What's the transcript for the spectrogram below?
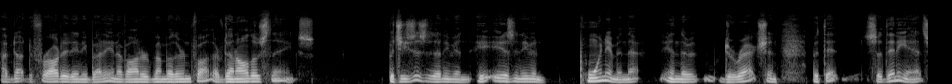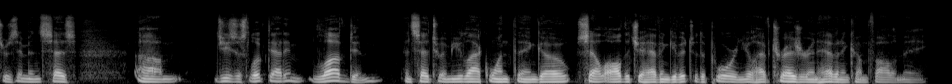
I've not defrauded anybody, and I've honored my mother and father. I've done all those things. But Jesus doesn't even he doesn't even point him in that in the direction. But that so then he answers him and says, um, Jesus looked at him, loved him, and said to him, You lack one thing. Go, sell all that you have and give it to the poor, and you'll have treasure in heaven, and come follow me.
